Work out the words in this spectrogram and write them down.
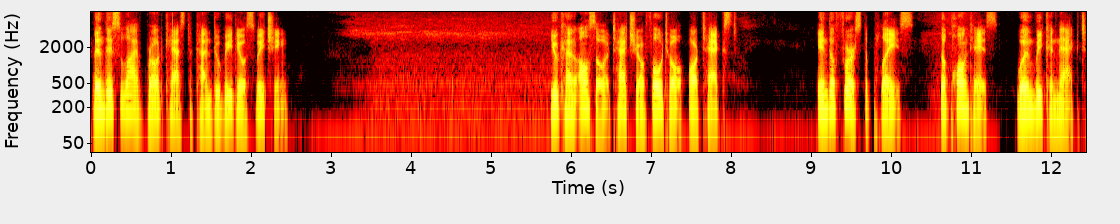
Then this live broadcast can do video switching. You can also attach your photo or text. In the first place, the point is, when we connect,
